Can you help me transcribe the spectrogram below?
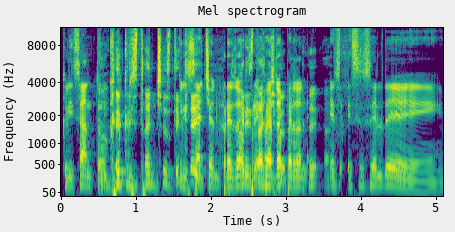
Crisanto. ¿Qué Cristancho este Cris qué? Sancho, perdón, pre- Cristancho. perdón, perdón. Es- ese es el de...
